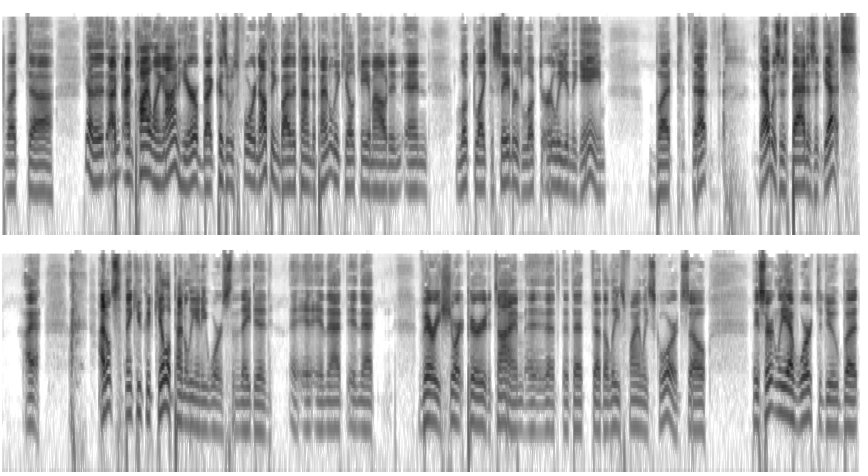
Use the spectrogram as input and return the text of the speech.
But uh, yeah, I'm, I'm piling on here because it was four nothing by the time the penalty kill came out and and looked like the Sabres looked early in the game. But that that was as bad as it gets. I I don't think you could kill a penalty any worse than they did in, in that in that very short period of time uh, that that, that uh, the Leafs finally scored. So they certainly have work to do, but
